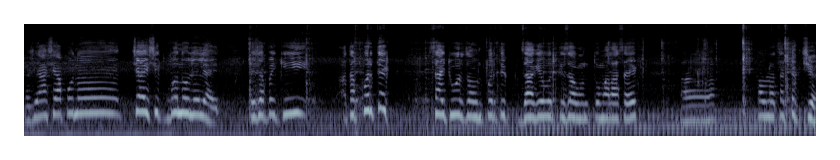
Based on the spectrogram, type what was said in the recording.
म्हणजे असे आपण चाळीस बनवलेले आहेत. त्याच्यापैकी आता प्रत्येक साईटवर जाऊन प्रत्येक जागेवरती जाऊन तुम्हाला असा एक कौलाचा टक्चर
